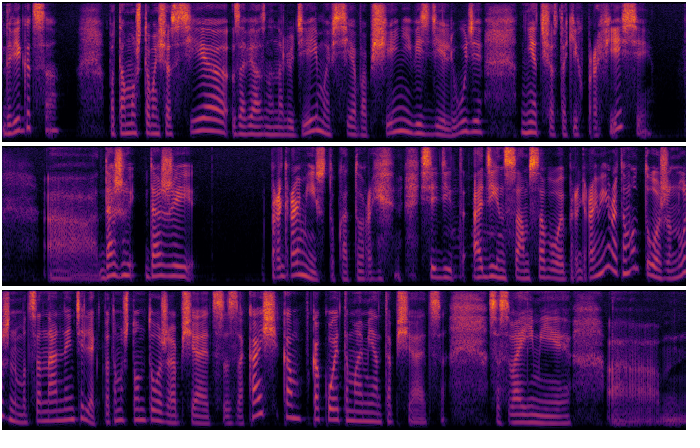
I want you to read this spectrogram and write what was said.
двигаться, потому что мы сейчас все завязаны на людей, мы все в общении, везде люди. Нет сейчас таких профессий. А, даже, даже программисту, который сидит один сам собой программирует, ему тоже нужен эмоциональный интеллект, потому что он тоже общается с заказчиком, в какой-то момент общается, со своими, э,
